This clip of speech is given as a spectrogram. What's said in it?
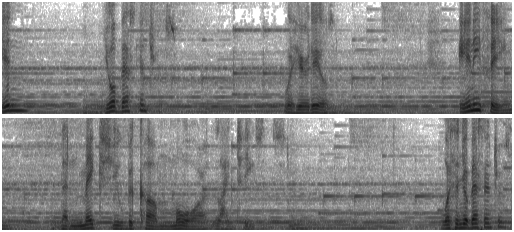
in your best interest? Well, here it is. Anything that makes you become more like Jesus. What's in your best interest?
